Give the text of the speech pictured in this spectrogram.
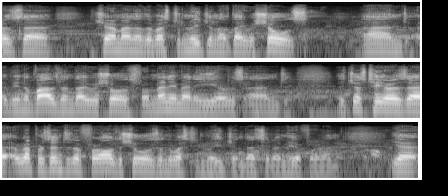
Uh, chairman of the Western region of the Irish Shows and I've been involved in the Irish shows for many, many years and just here as a, a, representative for all the shows in the Western region. That's what I'm here for. And yeah,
